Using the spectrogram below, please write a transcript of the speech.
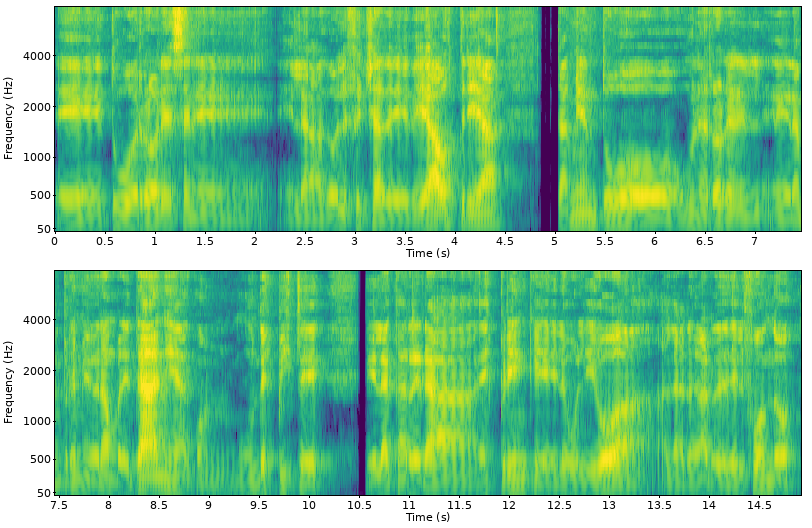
Eh, tuvo errores eh, en, la doble fecha de, Austria, también tuvo un error en el, Gran Premio de Gran Bretaña con un despiste en la carrera sprint que lo obligó a alargar desde el fondo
